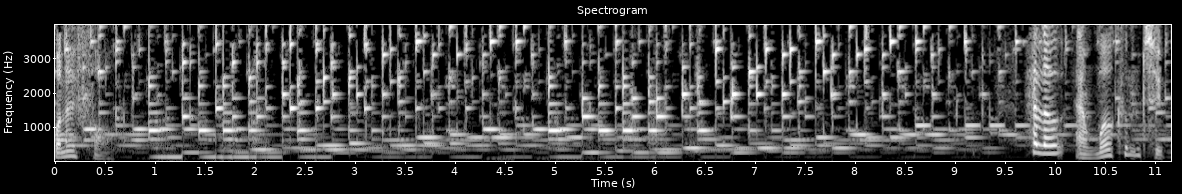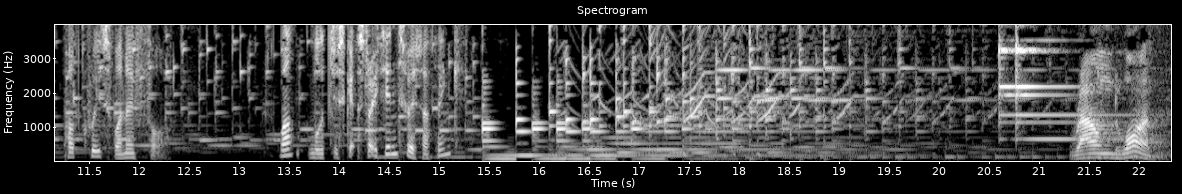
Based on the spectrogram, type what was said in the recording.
104. Hello and welcome to PodQuiz 104. Well, we'll just get straight into it, I think. Round 1.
